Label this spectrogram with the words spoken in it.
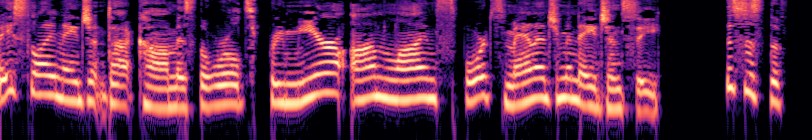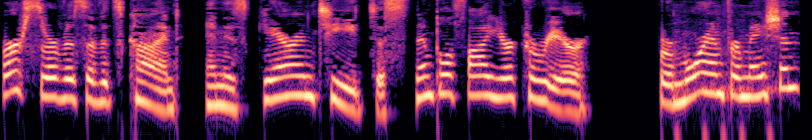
BaselineAgent.com is the world's premier online sports management agency. This is the first service of its kind and is guaranteed to simplify your career. For more information,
